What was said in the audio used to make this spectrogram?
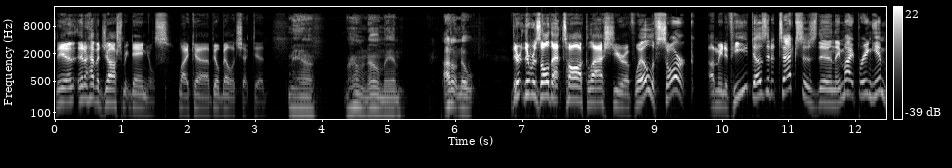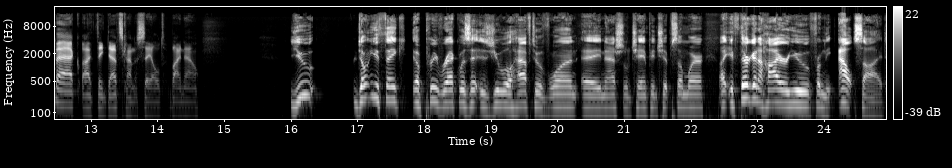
They don't, they don't have a Josh McDaniels like uh, Bill Belichick did. Yeah, I don't know, man. I don't know. There, there was all that talk last year of well, if Sark, I mean, if he does it at Texas, then they might bring him back. I think that's kind of sailed by now. You don't you think a prerequisite is you will have to have won a national championship somewhere? Like if they're going to hire you from the outside,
